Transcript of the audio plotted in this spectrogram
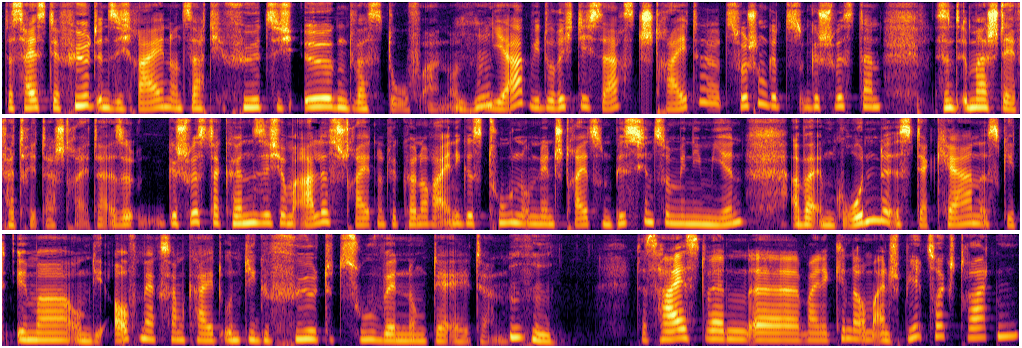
Das heißt, der fühlt in sich rein und sagt, hier fühlt sich irgendwas doof an. Und ja, wie du richtig sagst, Streite zwischen Ge Geschwistern sind immer Stellvertreterstreiter. Also Geschwister können sich um alles streiten und wir können auch einiges tun, um den Streit so ein bisschen zu minimieren. Aber im Grunde ist der Kern, es geht immer um die Aufmerksamkeit und die gefühlte Zuwendung der Eltern. Das heißt, wenn äh, meine Kinder um ein Spielzeug streiten,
